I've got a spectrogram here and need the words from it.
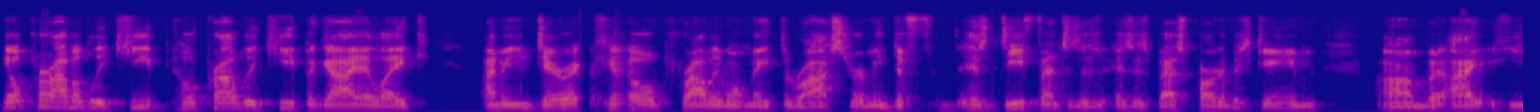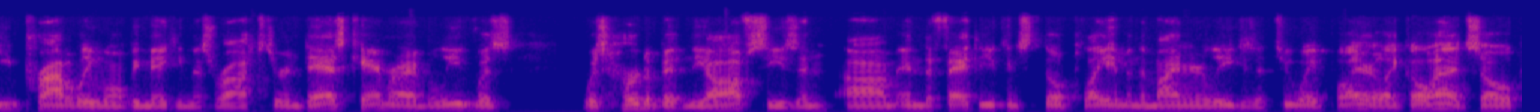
He'll probably keep. He'll probably keep a guy like. I mean, Derek Hill probably won't make the roster. I mean, def, his defense is, is his best part of his game, um, but I he probably won't be making this roster. And Daz Cameron, I believe, was was hurt a bit in the offseason. Um, and the fact that you can still play him in the minor leagues as a two-way player, like go ahead. So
